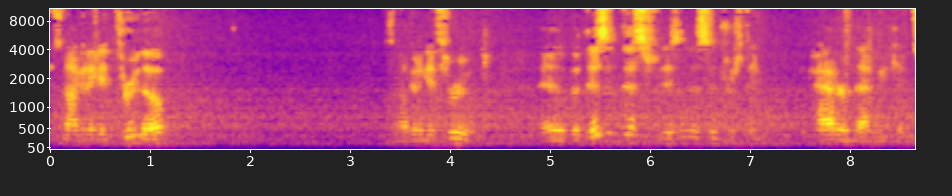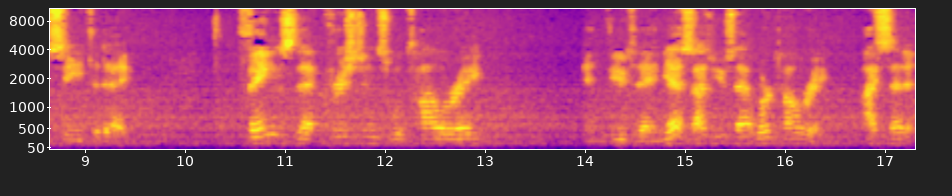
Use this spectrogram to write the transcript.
It's not going to get through, though. It's not going to get through. Uh, but isn't this isn't this interesting? Pattern that we can see today. Things that Christians will tolerate and view today. And yes, I use that word tolerate. I said it.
